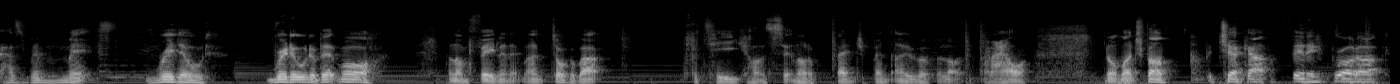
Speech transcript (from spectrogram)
Has been mixed, riddled, riddled a bit more, and I'm feeling it, man. Talk about fatigue. I was sitting on a bench bent over for like an hour. Not much fun, but check out the finished product.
